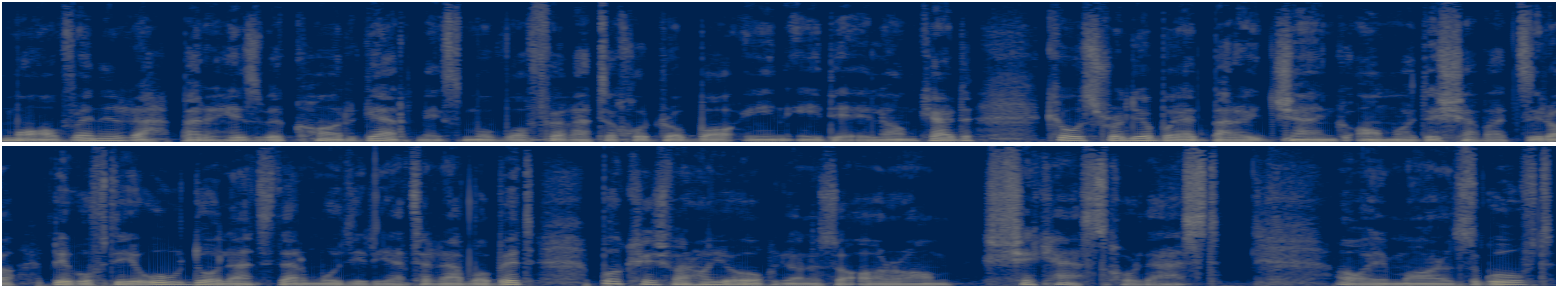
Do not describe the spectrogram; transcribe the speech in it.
معاون رهبر حزب کارگر نیز موافقت خود را با این ایده اعلام کرد که استرالیا باید برای جنگ آماده شود زیرا به گفته او دولت در مدیریت روابط با کشورهای اقیانوس آرام شکست خورده است. آقای مارز گفت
